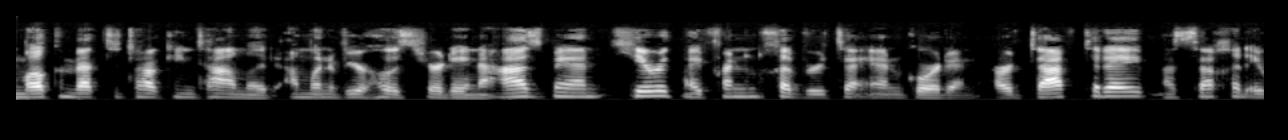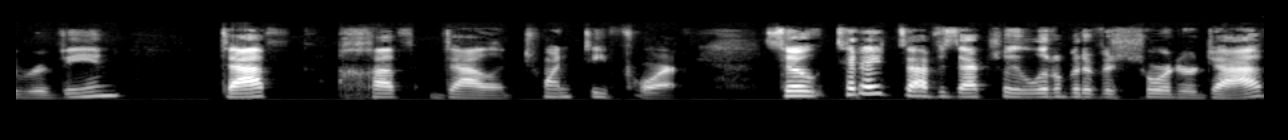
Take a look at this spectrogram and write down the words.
And welcome back to Talking Talmud. I'm one of your hosts, Dana Osman, here with my friend and chavruta Anne Gordon. Our daf today, Masachet Eruvin, daf Chaf Dalet 24. So today's daf is actually a little bit of a shorter daf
